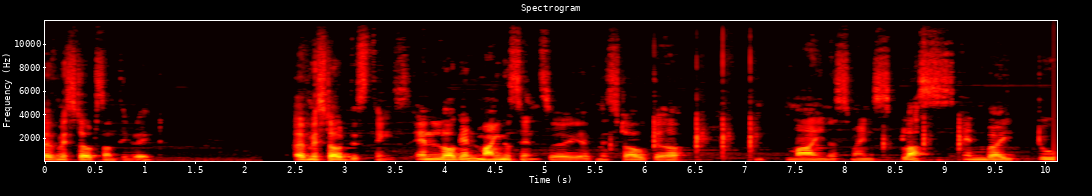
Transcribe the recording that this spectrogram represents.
I have missed out something right. I have missed out these things n log n minus n. So, I have missed out uh, minus minus plus n by 2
